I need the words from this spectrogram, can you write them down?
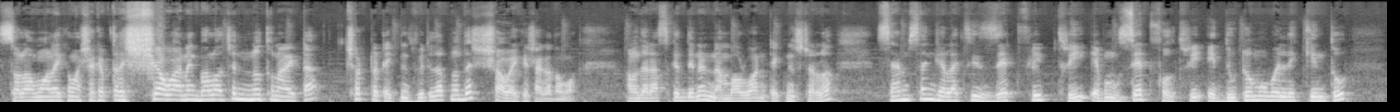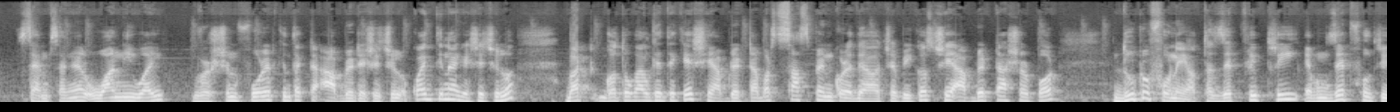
আসসালামু আলাইকুম, আশা করি আপনারা সবাই অনেক ভালো আছেন। নতুন আরেকটা ছোট্ট টেকনিক্স ভিডিওতে আপনাদের সবাইকে স্বাগতম। আমাদের আজকের দিনের নাম্বার ওয়ান টেকনিক্সটা হলো Samsung Galaxy Z Flip three এবং জেড ফোর থ্রি এই দুটো মোবাইলে কিন্তু স্যামসাংয়ের ওয়ান ইউআই ভার্সন ফোরের কিন্তু একটা আপডেট এসেছিল, কয়েকদিন আগে এসেছিল বাট গতকালকে থেকে সেই আপডেটটা আবার সাসপেন্ড করে দেওয়া হচ্ছে বিকজ সেই আপডেটটা আসার পর দুটো ফোনে অর্থাৎ জেড ফ্লিপ থ্রি এবং জেড ফোল থ্রি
